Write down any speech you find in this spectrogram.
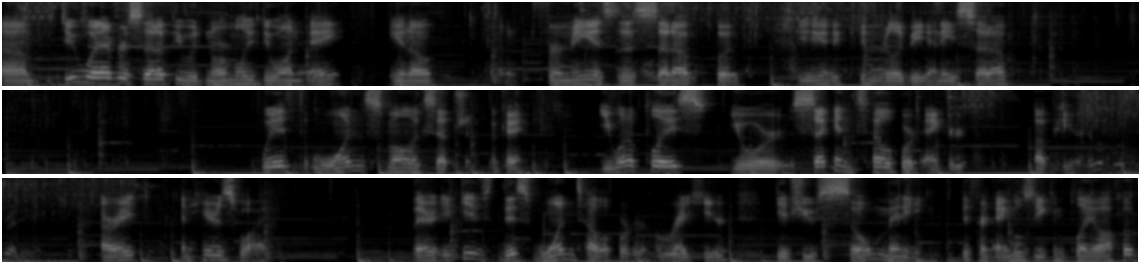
Um, do whatever setup you would normally do on A. You know, for me it's this setup, but it can really be any setup. With one small exception, okay? You want to place your second teleport anchor up here. Alright, and here's why. There, it gives this one teleporter right here, gives you so many different angles you can play off of.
